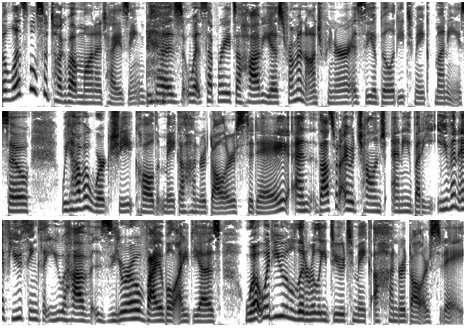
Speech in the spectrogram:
But let's also talk about monetizing because what separates a hobbyist from an entrepreneur is the ability to make money. So we have a worksheet called Make a Hundred Dollars Today. And that's what I would challenge anybody. Even if you think that you have zero viable ideas, what would you literally do to make a hundred dollars today?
